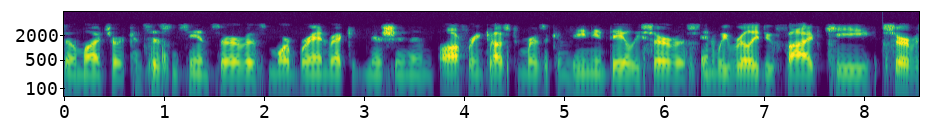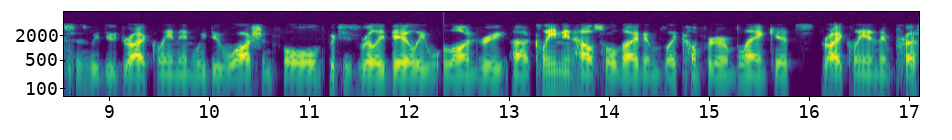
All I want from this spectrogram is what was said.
so much, our consistency in service, more brand recognition, and offering customers a convenient daily service. And we really do five key services. We do dry dry cleaning. We do wash and fold, which is really daily laundry, uh, cleaning household items like comforter and blankets, dry cleaning and press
